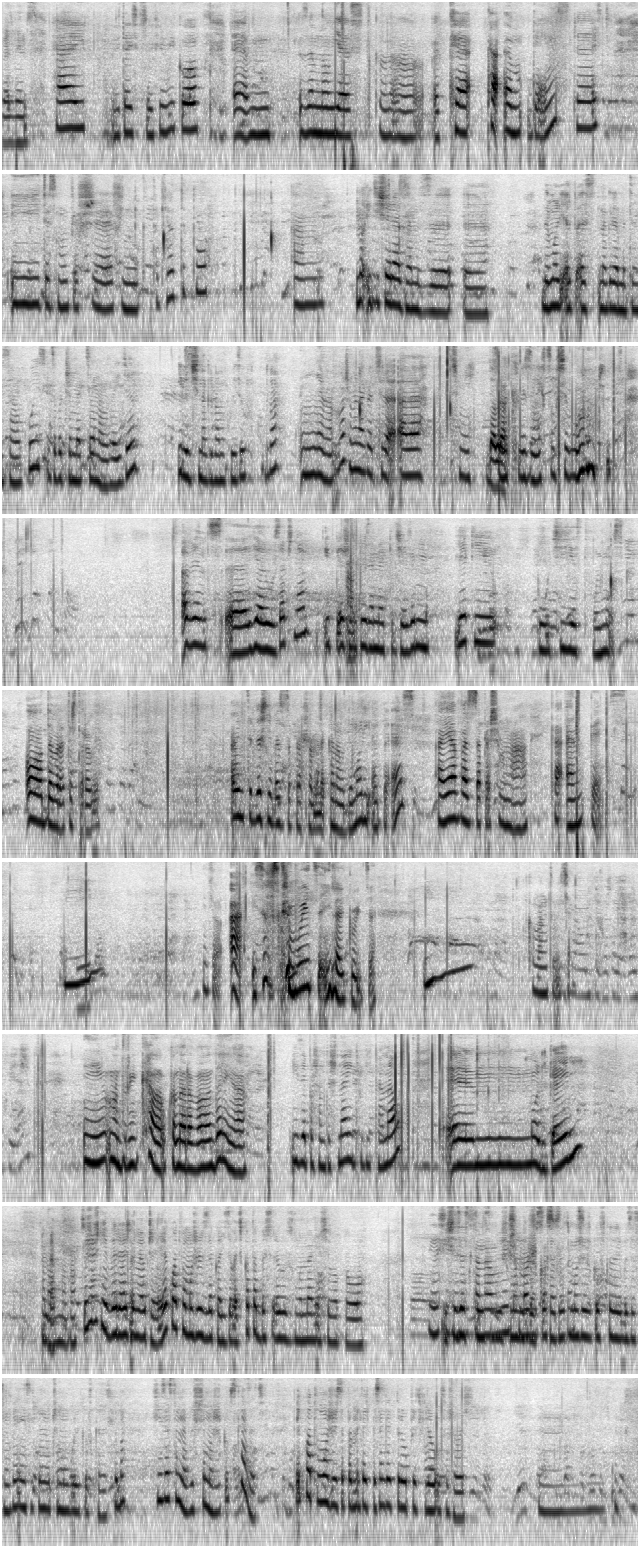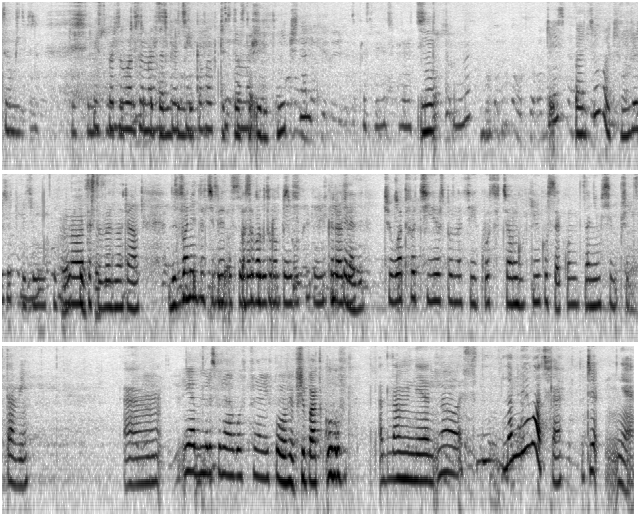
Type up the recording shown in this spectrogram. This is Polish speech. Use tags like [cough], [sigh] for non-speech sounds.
nagrywać, więc Hej, witajcie w tym filmiku. Em, ze mną jest KM Games. Cześć. I to jest mój pierwszy filmik takiego typu. Em, no i dzisiaj razem z y, Demoli LPS nagramy ten sam quiz i zobaczymy co nam wyjdzie. Ile dzisiaj nagrywamy quizów? Dwa? nie wiem, możemy nagrać tyle, ale mi Dobra. quizy nie chcą się włączyć. A więc e, ja już zacznę i pierwszym quizem jaki dzisiaj zrobimy, jakiej płci jest twój mózg? O, dobra, też to robię. A więc serdecznie Was zapraszam na kanał Demoli LPS A ja Was zapraszam na KN Games. i I co? A, i subskrybujcie i lajkujcie. i Komentujcie. I mam drugi kanał, kolorowa modelina. I zapraszam też na jej drugi kanał. Um, Molly Game. Dobra. No. Słyszysz niewyraźne miauczenie. Jak łatwo możesz zlokalizować kota bez rozglądania się wokoło? Jeśli Jeśli się zastanowisz, zastanowisz, możesz go wskazać. Możesz go wskazać bez zastanowienia. Jestem pewna, czy mógłbyś go wskazać. Chyba, jeśli zastanowisz się, możesz go wskazać. Jak łatwo możesz zapamiętać piosenkę, którą przed chwilą usłyszałeś? Jest bardzo łatwo na sprawdzić kawałek Czy jest czysto proste i rytmiczne? No, to jest bardzo łatwe. Możesz zacząć kawałek No, też to zaznaczałam. Dzwoni do ciebie osoba, którą spotkałeś kilka razy. razy. Czy łatwo ci rozpoznać jej głos w ciągu kilku sekund, zanim się przedstawi? Em, Ja bym rozpoznała głos przynajmniej w połowie przypadków. a dla mnie, no, jest dla mnie łatwe. Czy nie?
